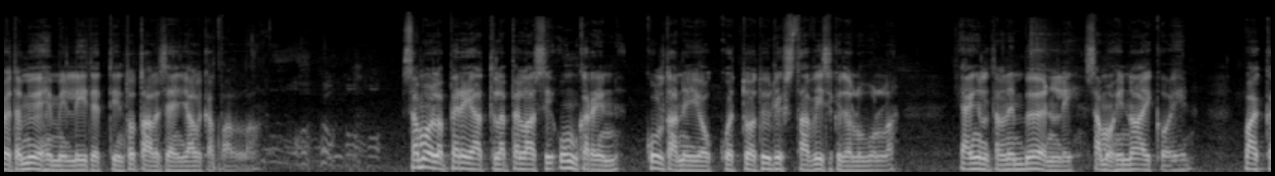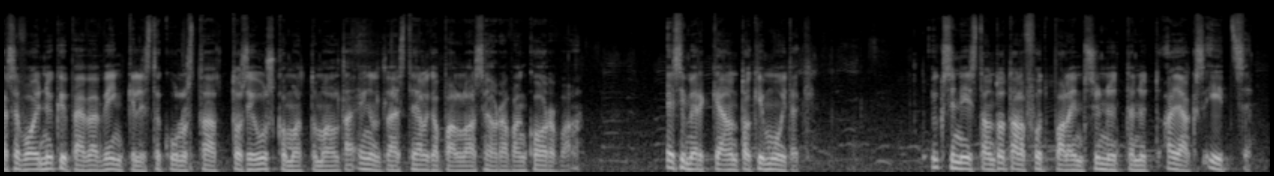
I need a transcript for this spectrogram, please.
joita myöhemmin liitettiin totaaliseen jalkapalloon. Samoilla periaatteilla pelasi Unkarin kultainen joukkue 1950-luvulla ja englantilainen Burnley samoihin aikoihin, vaikka se voi nykypäivän vinkkelistä kuulostaa tosi uskomattomalta englantilaista jalkapalloa seuraavan korvaan. Esimerkkejä on toki muitakin. Yksi niistä on Total Footballin synnyttänyt Ajax itse –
